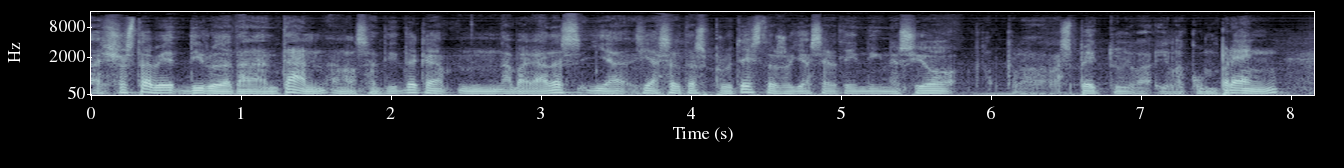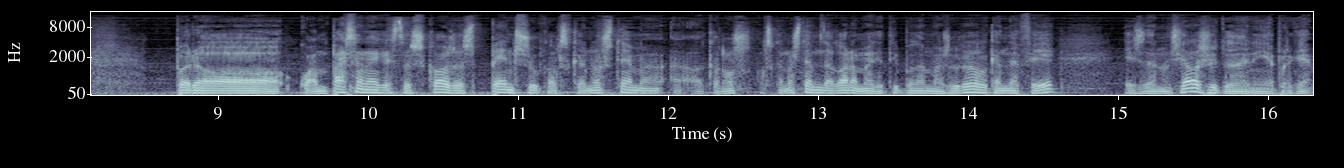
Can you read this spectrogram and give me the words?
això està bé dir-ho de tant en tant, en el sentit de que mm, a vegades hi ha, hi ha certes protestes o hi ha certa indignació que la respecto i la, i la comprenc, però quan passen aquestes coses penso que els que no estem, eh, que no, els que no estem d'acord amb aquest tipus de mesures el que han de fer és denunciar la ciutadania perquè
